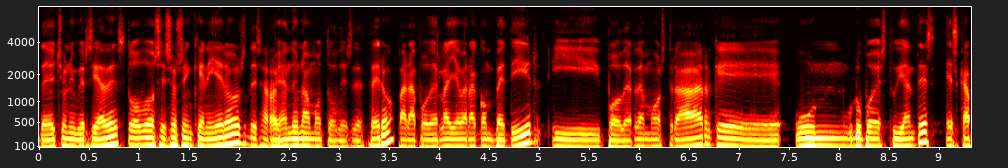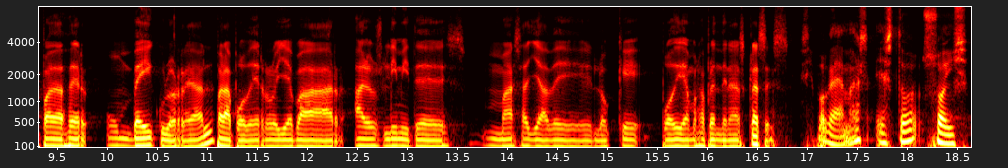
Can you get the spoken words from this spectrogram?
88 universidades. Todos esos ingenieros desarrollando una moto desde cero para poderla llevar a competir y poder demostrar que un grupo de estudiantes es capaz de hacer un vehículo real para poderlo llevar a los límites más allá de lo que podíamos aprender en las clases. Sí, porque además esto sois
